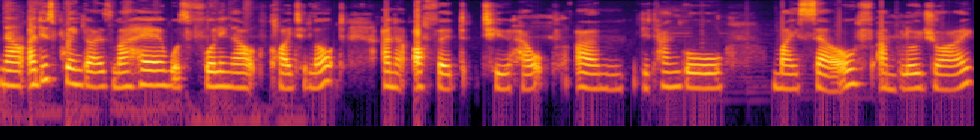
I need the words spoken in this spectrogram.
Now at this point guys my hair was falling out quite a lot and I offered to help um, detangle myself and blow dry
